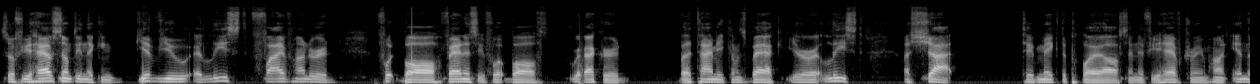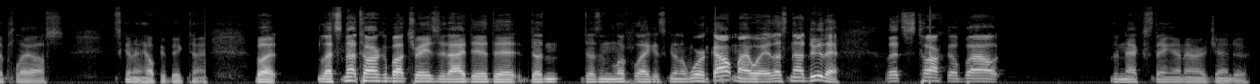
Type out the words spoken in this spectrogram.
So if you have something that can give you at least 500 football, fantasy football record by the time he comes back, you're at least a shot to make the playoffs. And if you have Kareem Hunt in the playoffs, it's going to help you big time. But let's not talk about trades that I did that doesn't doesn't look like it's going to work out my way. Let's not do that. Let's talk about the next thing on our agenda.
